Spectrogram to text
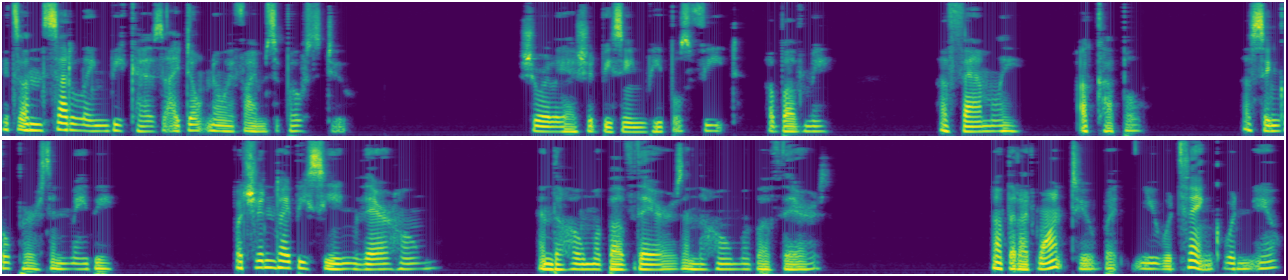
It's unsettling because I don't know if I'm supposed to. Surely I should be seeing people's feet above me. A family, a couple, a single person, maybe. But shouldn't I be seeing their home? And the home above theirs, and the home above theirs? Not that I'd want to, but you would think, wouldn't you?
